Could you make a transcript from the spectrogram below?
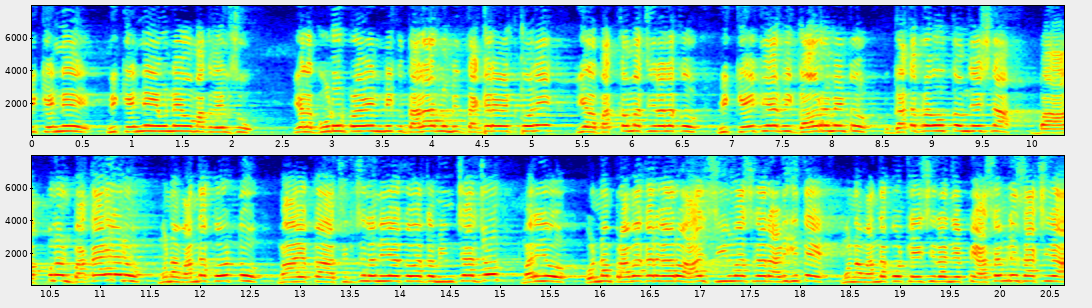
నీకెన్ని నీకెన్ని ఉన్నాయో మాకు తెలుసు. ఇలా గూడూరు ప్రవీణ్ మీకు దళారులు మీ దగ్గర పెట్టుకొని ఇలా బతుకమ్మ చీరలకు మీ కేటీఆర్ మీ గవర్నమెంట్ గత ప్రభుత్వం చేసిన అప్పులను బకాయిలను మొన్న వంద కోట్లు మా యొక్క సిరిసిల్ల నియోజకవర్గం ఇన్ఛార్జు మరియు పొన్నం ప్రభాకర్ గారు ఆది శ్రీనివాస్ గారు అడిగితే మొన్న వంద కోట్లు వేసిరని చెప్పి అసెంబ్లీ సాక్షిగా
